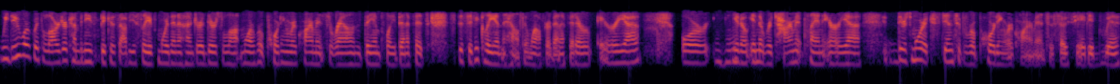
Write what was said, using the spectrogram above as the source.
we do work with larger companies because obviously if more than 100 there's a lot more reporting requirements around the employee benefits specifically in the health and welfare benefit area or mm-hmm. you know in the retirement plan area there's more extensive reporting requirements associated with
